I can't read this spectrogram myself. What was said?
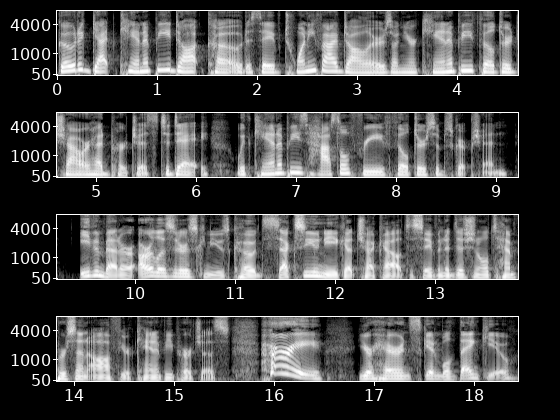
Go to getcanopy.co to save $25 on your Canopy filtered showerhead purchase today with Canopy's hassle free filter subscription. Even better, our listeners can use code SEXYUNIQUE at checkout to save an additional 10% off your Canopy purchase. Hurry! Your hair and skin will thank you.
